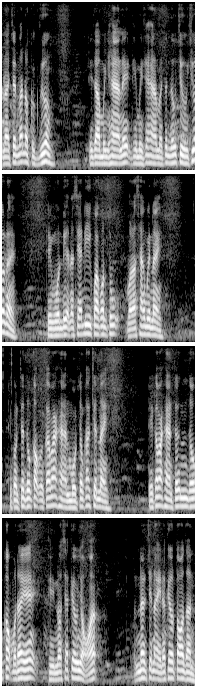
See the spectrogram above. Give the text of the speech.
là chân bắt vào cực dương. Thì giờ mình hàn ấy thì mình sẽ hàn vào chân dấu trừ trước này thì nguồn điện nó sẽ đi qua con tụ và nó sang bên này. Thì còn chân dấu cộng của các bác hàn, một trong các chân này. Thì các bác hàn chân dấu cộng ở đây ấy, thì nó sẽ kêu nhỏ nên trên này nó kêu to dần.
